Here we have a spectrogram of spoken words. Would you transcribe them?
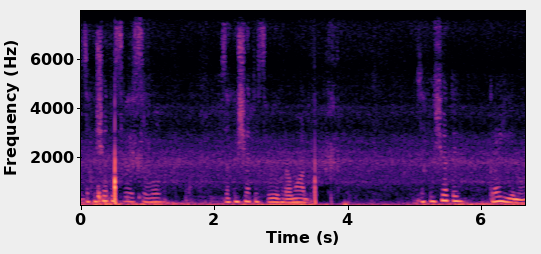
захищати своє село, захищати свою громаду, захищати країну,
